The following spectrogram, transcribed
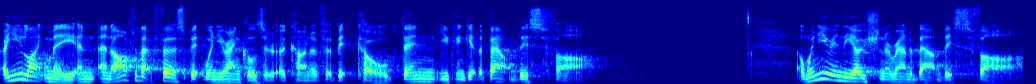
Are you like me? And, and after that first bit, when your ankles are, are kind of a bit cold, then you can get about this far. And when you're in the ocean around about this far,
